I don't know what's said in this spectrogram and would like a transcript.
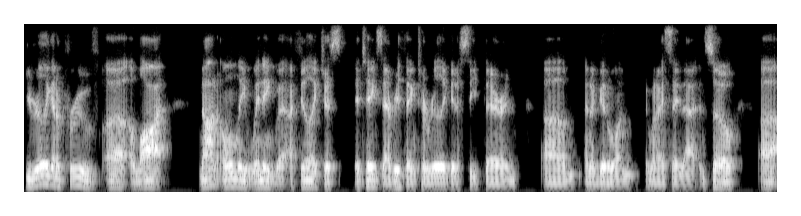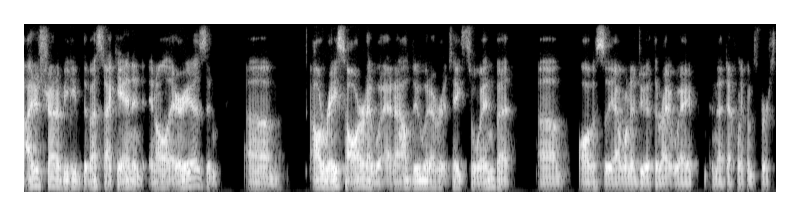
you really got to prove uh, a lot, not only winning, but I feel like just it takes everything to really get a seat there and um, and a good one when I say that. And so uh, I just try to be the best I can in, in all areas and um, I'll race hard and I'll do whatever it takes to win. But um, obviously, I want to do it the right way, and that definitely comes first.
